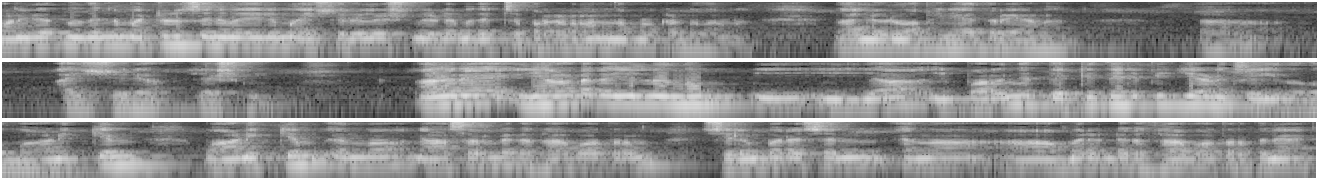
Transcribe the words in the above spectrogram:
മണിരത്നത്തിന്റെ മറ്റൊരു സിനിമയിലും ഐശ്വര്യലക്ഷ്മിയുടെ മികച്ച പ്രകടനം നമ്മൾ കണ്ടതാണ്. നല്ലൊരു അഭിനേത്രിയാണ് ഐശ്വര്യ ലക്ഷ്മി അങ്ങനെ ഇയാളുടെ കയ്യിൽ നിന്നും ഈ ഇയാ ഈ പറഞ്ഞ് തെറ്റിദ്ധരിപ്പിക്കുകയാണ് ചെയ്യുന്നത്. മാണിക്യൻ മാണിക്യം എന്ന നാസറിന്റെ കഥാപാത്രം ശിലംബരശൻ എന്ന ആ അമരന്റെ കഥാപാത്രത്തിനെ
